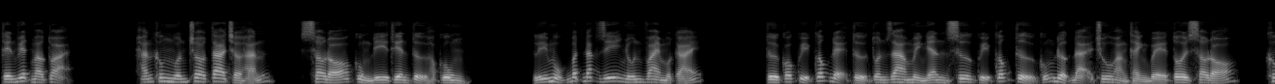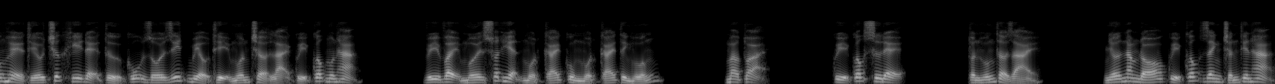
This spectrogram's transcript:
tên viết mao toại. Hắn không muốn cho ta chờ hắn, sau đó cùng đi thiên tử học cung. Lý Mục bất đắc dĩ nhún vai một cái. Từ có quỷ cốc đệ tử tuân ra mình nhân sư quỷ cốc tử cũng được đại chu hoàng thành bề tôi sau đó, không hề thiếu trước khi đệ tử cũ rối rít biểu thị muốn trở lại quỷ cốc môn hạ. Vì vậy mới xuất hiện một cái cùng một cái tình huống. Mao toại. Quỷ cốc sư đệ. Tuần huống thở dài. Nhớ năm đó quỷ cốc danh chấn thiên hạ,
